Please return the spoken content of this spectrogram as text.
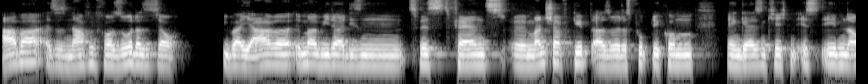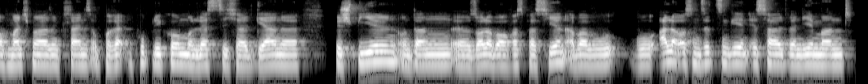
Aber es ist nach wie vor so, dass es ja auch über Jahre immer wieder diesen Zwist-Fans-Mannschaft äh, gibt. Also das Publikum in Gelsenkirchen ist eben auch manchmal so ein kleines Operettenpublikum und lässt sich halt gerne bespielen und dann äh, soll aber auch was passieren. Aber wo, wo alle aus den Sitzen gehen, ist halt, wenn jemand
